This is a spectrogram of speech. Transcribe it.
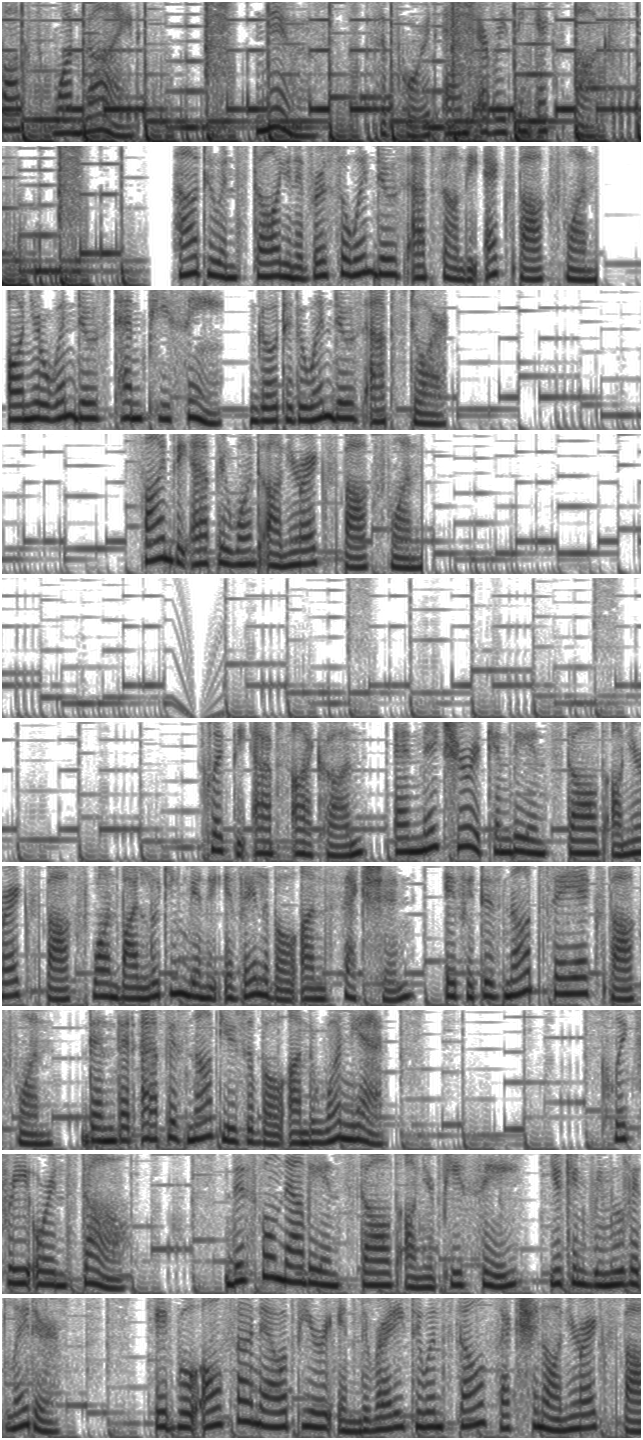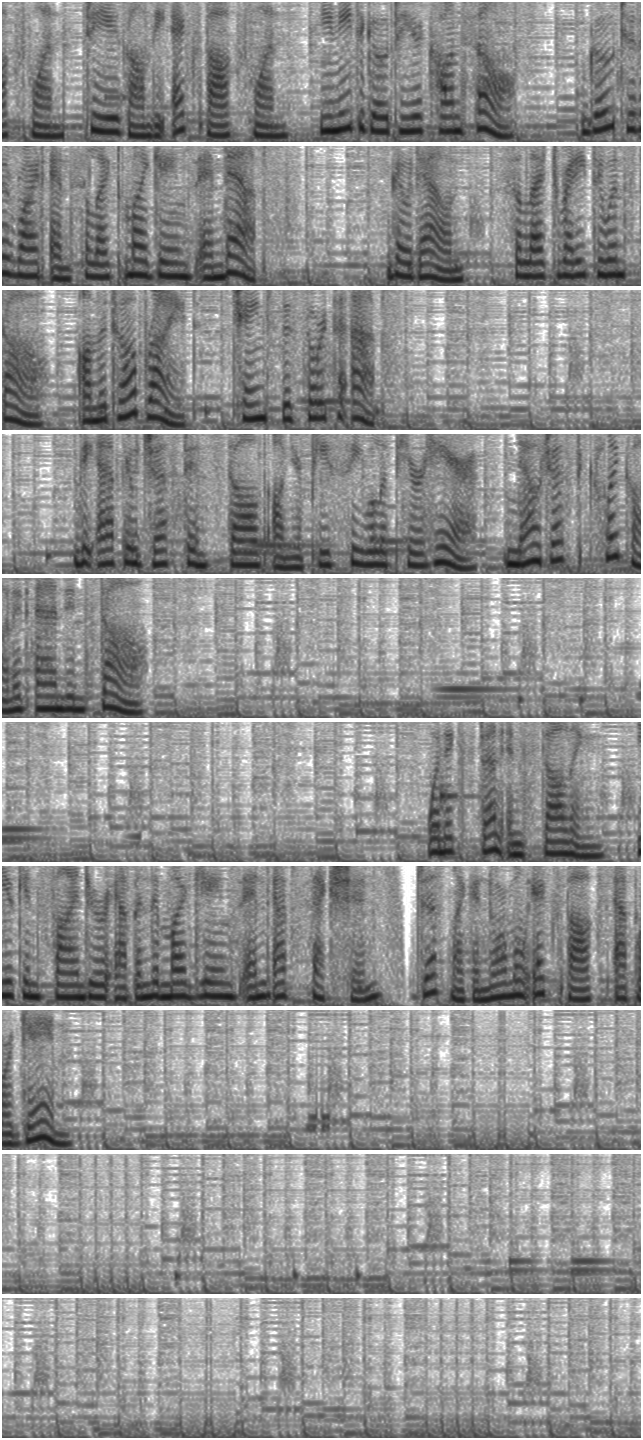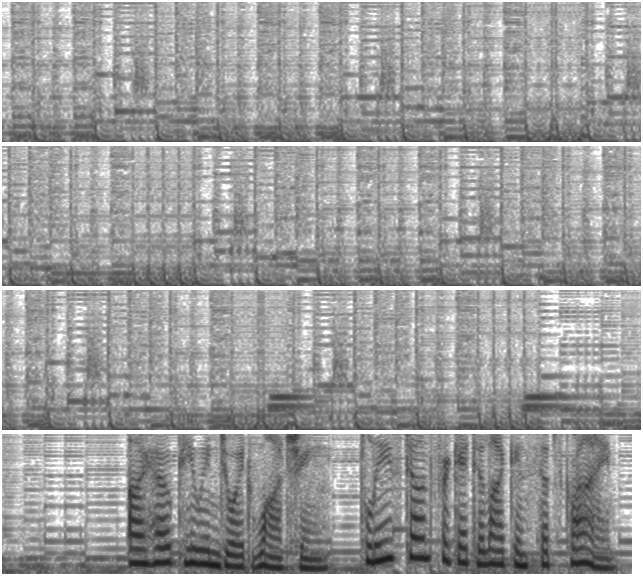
One Guide. News, support and everything Xbox. How to install Universal Windows apps on the Xbox One. On your Windows 10 PC, go to the Windows App Store. Find the app you want on your Xbox One. Click the apps icon, and make sure it can be installed on your Xbox One by looking in the Available on section. If it does not say Xbox One, then that app is not usable on the one yet. Click Free or Install. This will now be installed on your PC, you can remove it later. It will also now appear in the Ready to Install section on your Xbox One. To use on the Xbox One, you need to go to your console. Go to the right and select My Games and Apps. Go down, select Ready to Install. On the top right, change the sort to Apps. The app you just installed on your PC will appear here. Now just click on it and install. When it's done installing, you can find your app in the My Games and Apps section, just like a normal Xbox app or game. I hope you enjoyed watching. Please don't forget to like and subscribe.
